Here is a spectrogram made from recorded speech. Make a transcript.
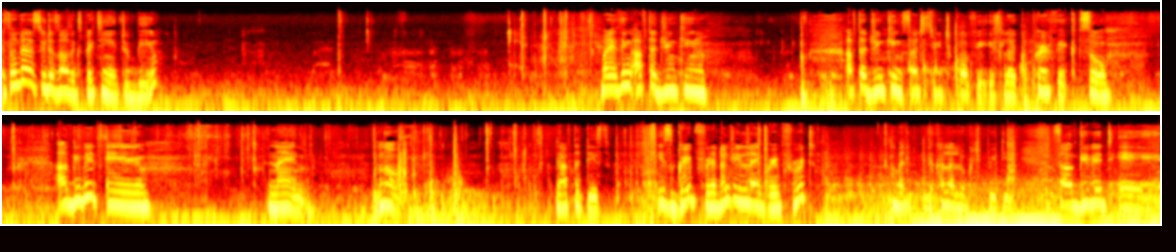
It's not as sweet as I was expecting it to be. But I think after drinking after drinking such sweet coffee it's like perfect. So I'll give it a nine. No, the aftertaste. It's grapefruit. I don't really like grapefruit, but the color looked pretty. So I'll give it a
